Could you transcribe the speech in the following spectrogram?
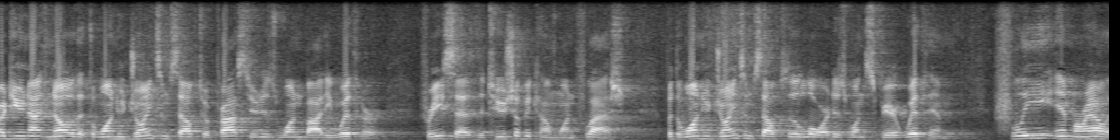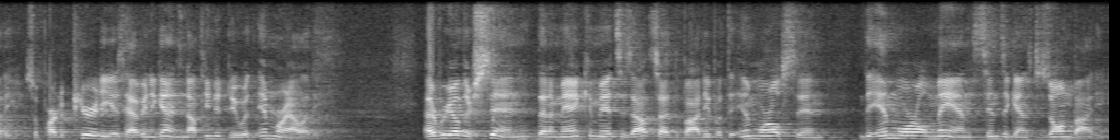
Or do you not know that the one who joins himself to a prostitute is one body with her? For he says, The two shall become one flesh. But the one who joins himself to the Lord is one spirit with him. Flee immorality. So part of purity is having, again, nothing to do with immorality. Every other sin that a man commits is outside the body, but the immoral sin, the immoral man sins against his own body.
